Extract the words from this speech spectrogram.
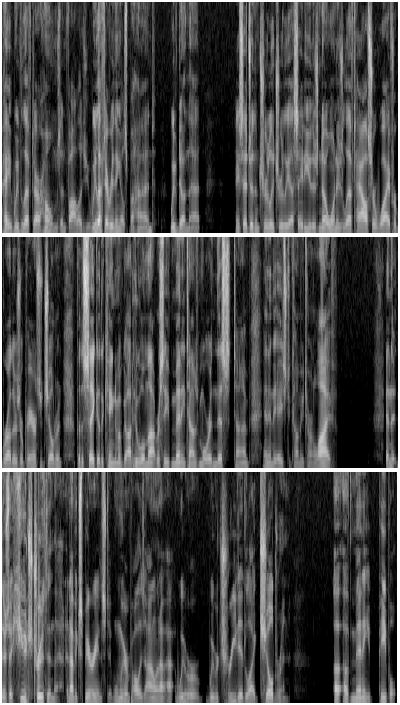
Hey, we've left our homes and followed you. We left everything else behind. We've done that. And he said to them, Truly, truly, I say to you, there's no one who's left house or wife or brothers or parents or children for the sake of the kingdom of God who will not receive many times more in this time and in the age to come eternal life. And th- there's a huge truth in that, and I've experienced it. When we were in Pawleys Island, I, I, we were we were treated like children of, of many people.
